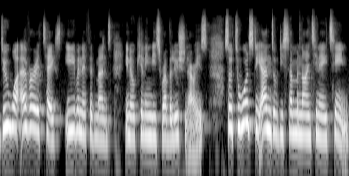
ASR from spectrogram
do whatever it takes, even if it meant, you know, killing these revolutionaries. So towards the end of December 1918,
